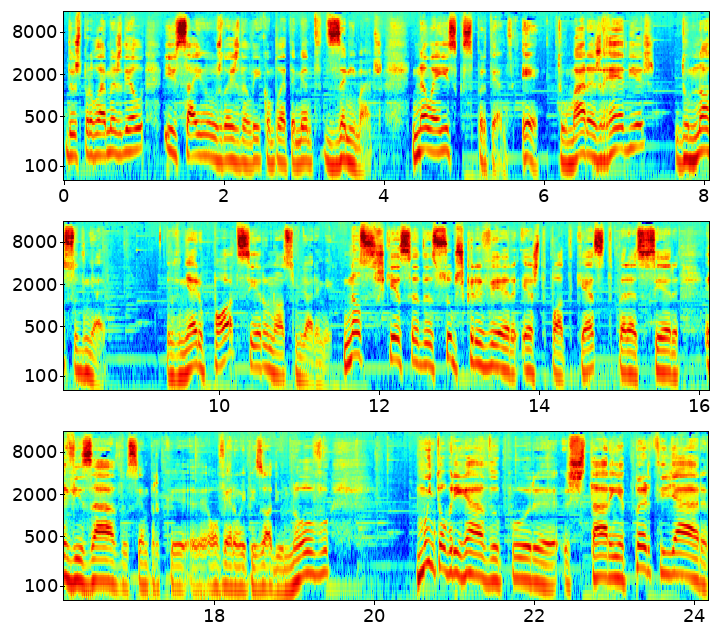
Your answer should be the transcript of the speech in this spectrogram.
dos problemas dele e saem os dois dali completamente desanimados. Não é isso que se pretende. É tomar as rédeas do nosso dinheiro. O dinheiro pode ser o nosso melhor amigo. Não se esqueça de subscrever este podcast para ser avisado sempre que uh, houver um episódio novo. Muito obrigado por eh, estarem a partilhar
